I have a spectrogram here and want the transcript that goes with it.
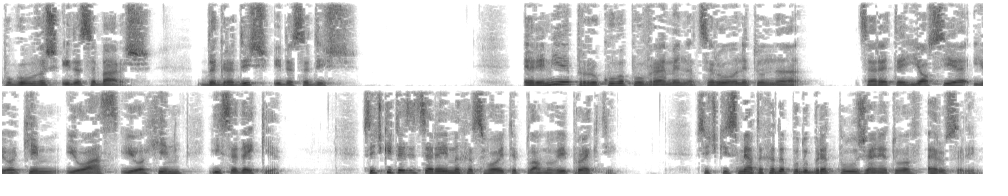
погубваш и да събареш, да градиш и да съдиш. Еремия пророкува по време на царуването на царете Йосия, Йоаким, Йоас, Йоахин и Седекия. Всички тези царе имаха своите планове и проекти. Всички смятаха да подобрят положението в Ерусалим.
